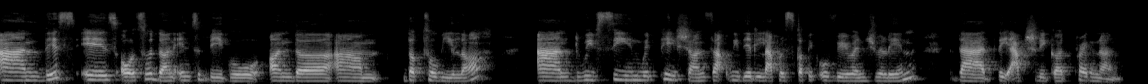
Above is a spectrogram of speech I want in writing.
And this is also done in Tobago under um, Dr. Wheeler. And we've seen with patients that we did laparoscopic ovarian drilling that they actually got pregnant.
